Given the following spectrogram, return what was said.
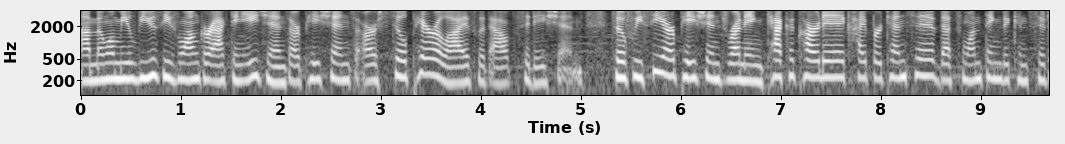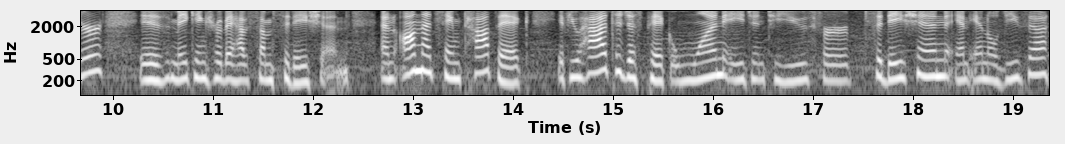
Um, and when we use these longer acting agents, our patients are still paralyzed without sedation. So if we see our patients running tachycardic, hypertensive, that's one thing to consider is making sure they have some sedation. And on that same topic, if you had to just pick one agent to use for sedation and analgesia,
